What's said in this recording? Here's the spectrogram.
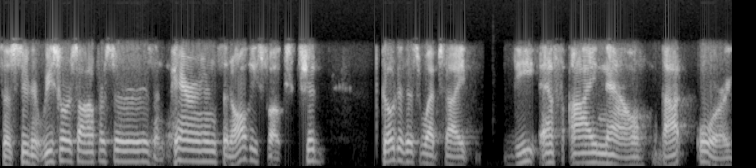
So, student resource officers and parents and all these folks should go to this website, dfinow.org,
